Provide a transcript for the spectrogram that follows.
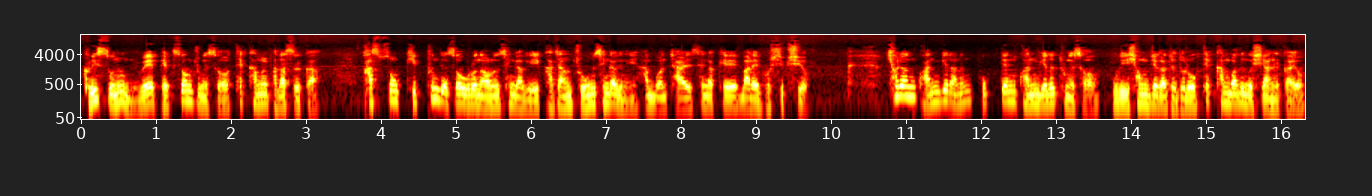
그리스도는 왜 백성 중에서 택함을 받았을까? 가슴속 깊은 데서 우러나오는 생각이 가장 좋은 생각이니 한번 잘 생각해 말해 보십시오. 혈연 관계라는 복된 관계를 통해서 우리 형제가 되도록 택함받은 것이 아닐까요?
